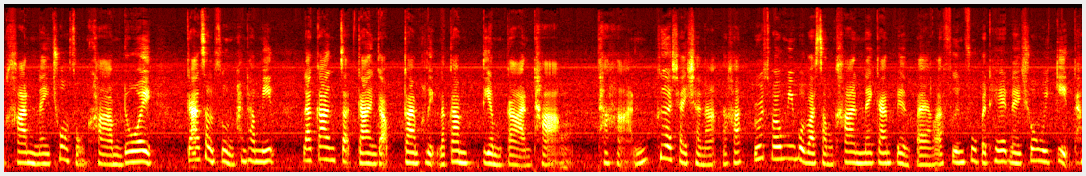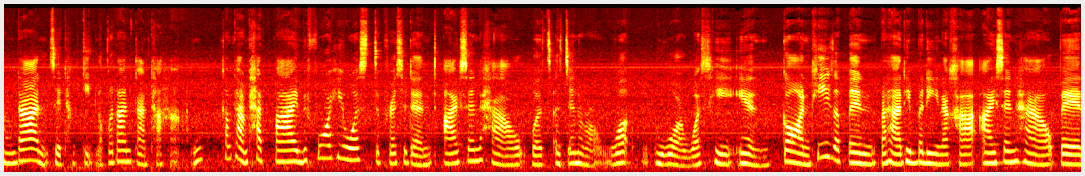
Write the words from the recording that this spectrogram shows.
ำคัญในช่วงสงครามโดยการสนับสนุนพันธมิตร และการจัดการกับการผลิตและการเตรียมการทาง ทหารเพื่อชัยชนะนะคะรูสเวลต์มีบทบาทสำคัญในการเปลี่ยนแปลงและฟื้นฟูประเทศในช่วงวิกฤตทั้งด้านเศรษฐกิจแล้วก็ด้านการทหารคำถามถัดไป before he was the president Eisenhower was a general what war was he in ก่อนที่จะเป็นประธานาธิบดีนะคะ Eisenhower เป็น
